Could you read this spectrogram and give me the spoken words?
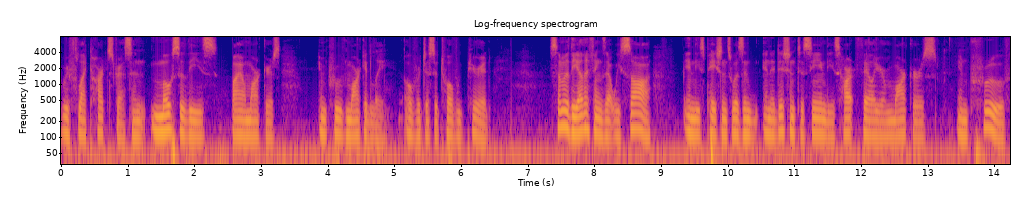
reflect heart stress. And most of these biomarkers improved markedly over just a 12 week period. Some of the other things that we saw in these patients was in, in addition to seeing these heart failure markers improve,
